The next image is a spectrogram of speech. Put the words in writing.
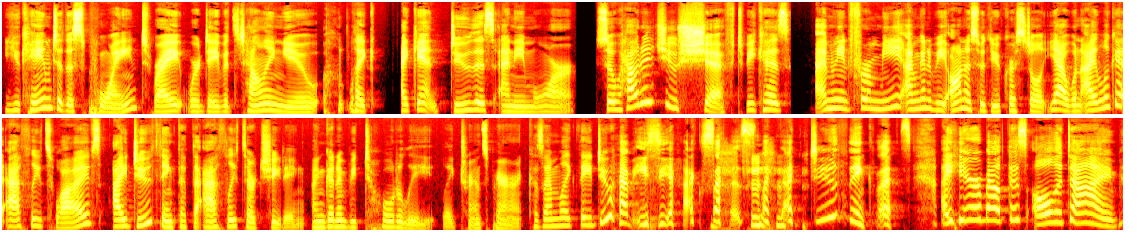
you came to this point, right, where David's telling you, like, I can't do this anymore. So, how did you shift? Because I mean, for me, I'm going to be honest with you, Crystal. Yeah, when I look at athletes' wives, I do think that the athletes are cheating. I'm going to be totally like transparent because I'm like, they do have easy access. like, I do think this. I hear about this all the time,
